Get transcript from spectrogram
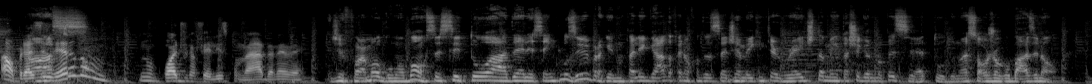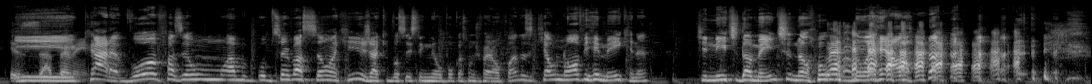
Não, o brasileiro Nossa. não, não pode ficar feliz com nada, né, velho? De forma alguma. Bom, você citou a DLC, inclusive, pra quem não tá ligado, a Final Fantasy VII Remake Intergrade também tá chegando no PC. É tudo, não é só o jogo base, não. E, Exatamente. cara, vou fazer uma observação aqui, já que vocês entendem um pouco a assunto de Final Fantasy, que é o 9 Remake, né? Que nitidamente não, não é real.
